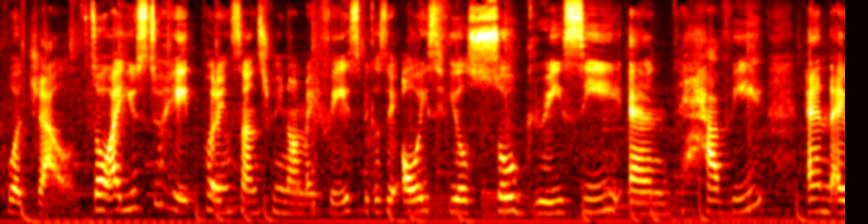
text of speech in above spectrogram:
Aqua Gel. So I used to hate putting sunscreen on my face because they always feel so greasy and heavy and I,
